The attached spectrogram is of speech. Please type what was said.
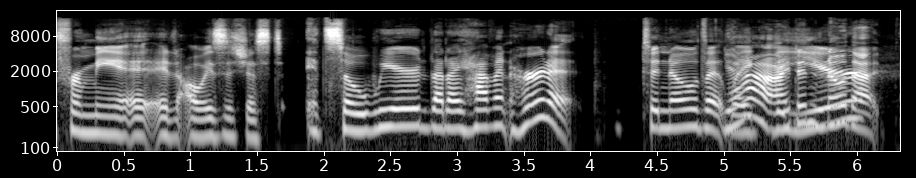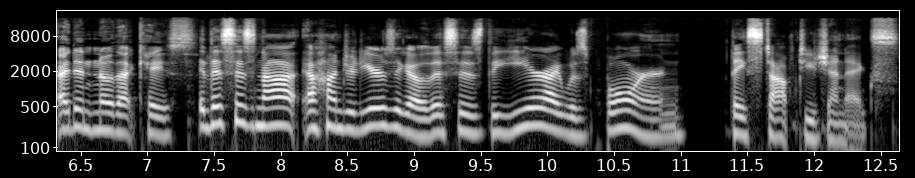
for me it, it always is just it's so weird that i haven't heard it to know that yeah, like the I didn't know that. I didn't know that case. this is not a hundred years ago this is the year i was born they stopped eugenics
